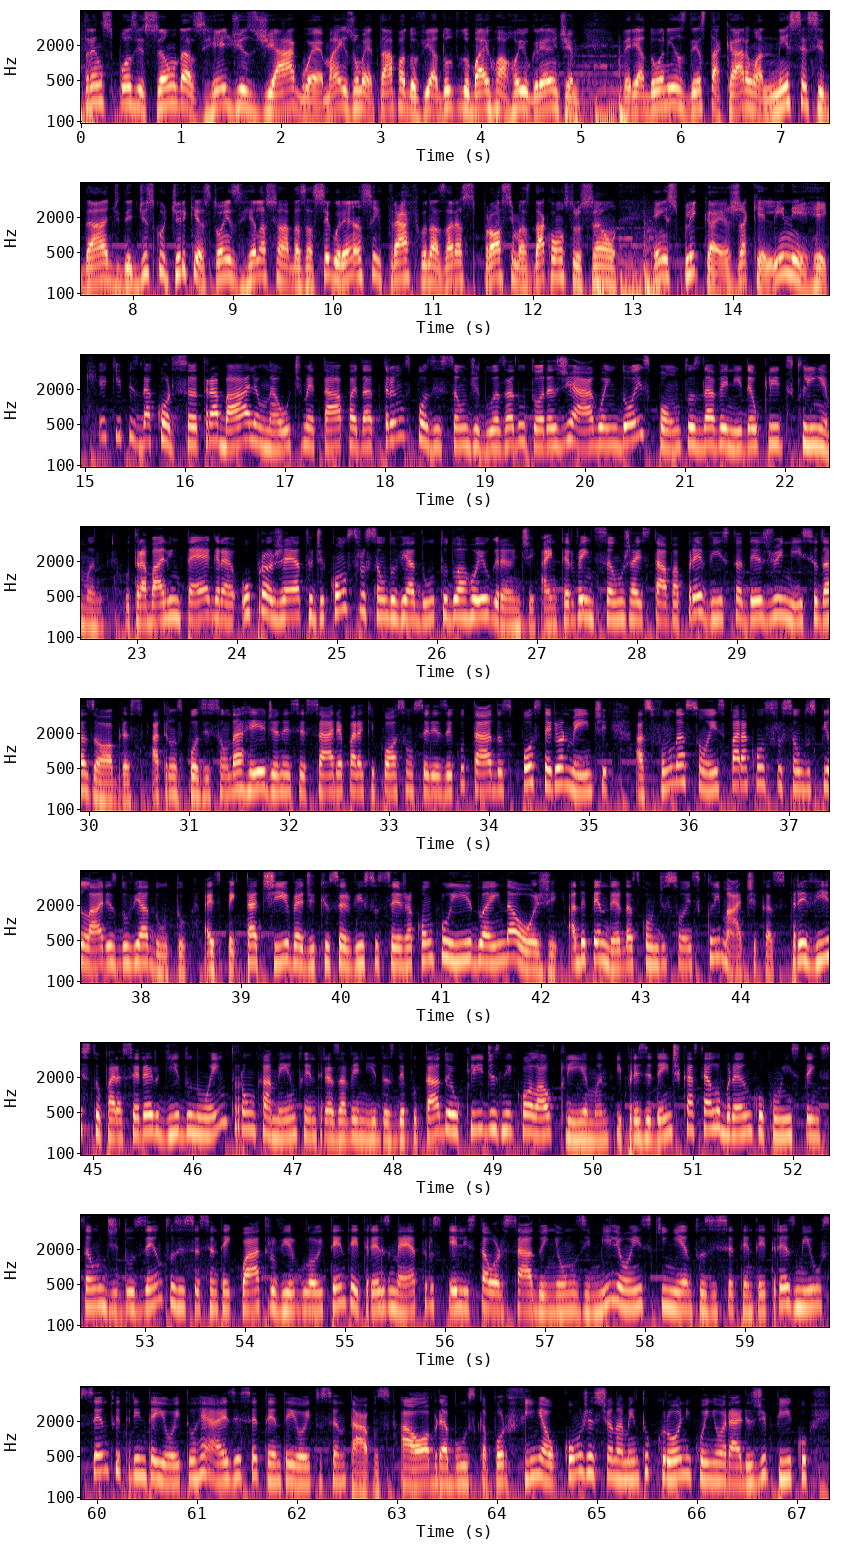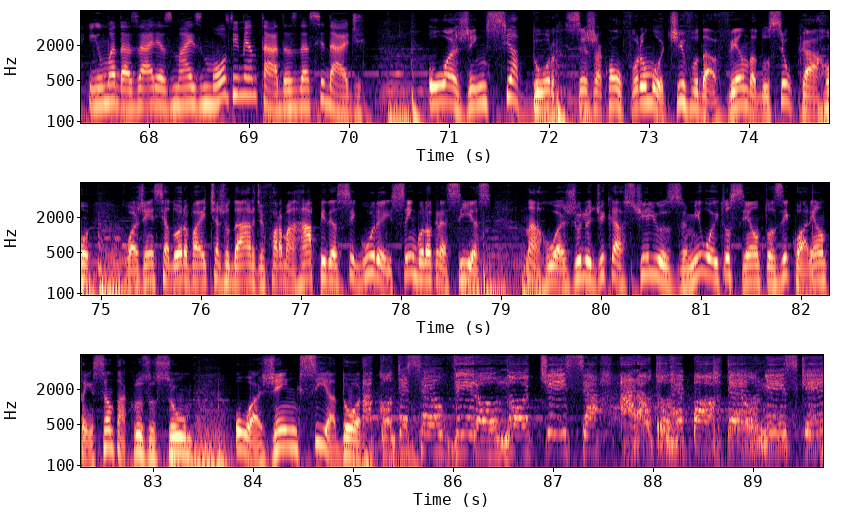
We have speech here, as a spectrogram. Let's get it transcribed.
Transposição das redes de água é mais uma etapa do viaduto do bairro Arroio Grande. Vereadores destacaram a necessidade de discutir questões relacionadas à segurança e tráfego nas áreas próximas da construção. Quem explica é Jaqueline Rick. Equipes da Corsã trabalham na última etapa da transposição de duas adutoras de água em dois pontos da Avenida Euclides Klingemann. O trabalho integra o projeto de construção do viaduto do Arroio Grande. A intervenção já estava prevista desde o início das obras. A transposição da rede é necessária para que possam ser executadas posteriormente as fundações para a construção dos pilares do viaduto. A expectativa é de que o serviço seja concluído ainda hoje, a depender das condições climáticas. Previsto para ser erguido no entroncamento entre as avenidas Deputado Euclides Nicolau Klieman e Presidente Castelo Branco, com extensão de 264,83 metros, ele está orçado em 11 milhões 573 mil 138 reais e 78 centavos. A obra busca por fim ao congestionamento estacionamento crônico em horários de pico em uma das áreas mais movimentadas da cidade. O agenciador, seja qual for o motivo da venda do seu carro, o agenciador vai te ajudar de forma rápida, segura e sem burocracias. Na rua Júlio de Castilhos, 1840, em Santa Cruz do Sul. O agenciador. Aconteceu, virou notícia. Arauto Repórter Unisque.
